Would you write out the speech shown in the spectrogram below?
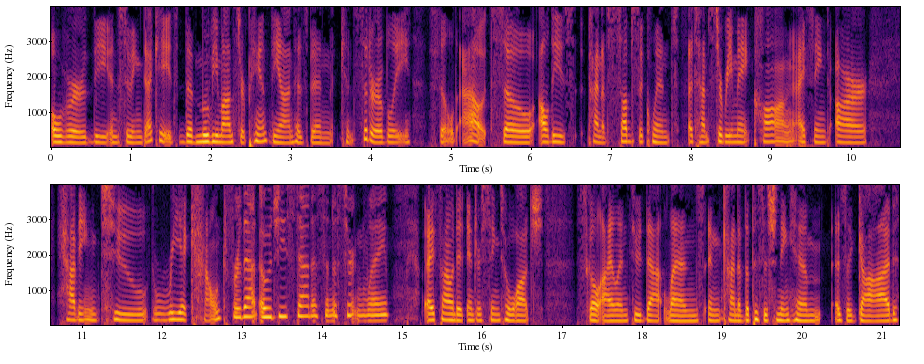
over the ensuing decades, the movie monster pantheon has been considerably filled out. So all these kind of subsequent attempts to remake Kong, I think, are having to reaccount for that OG status in a certain way. I found it interesting to watch Skull Island through that lens and kind of the positioning him as a god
